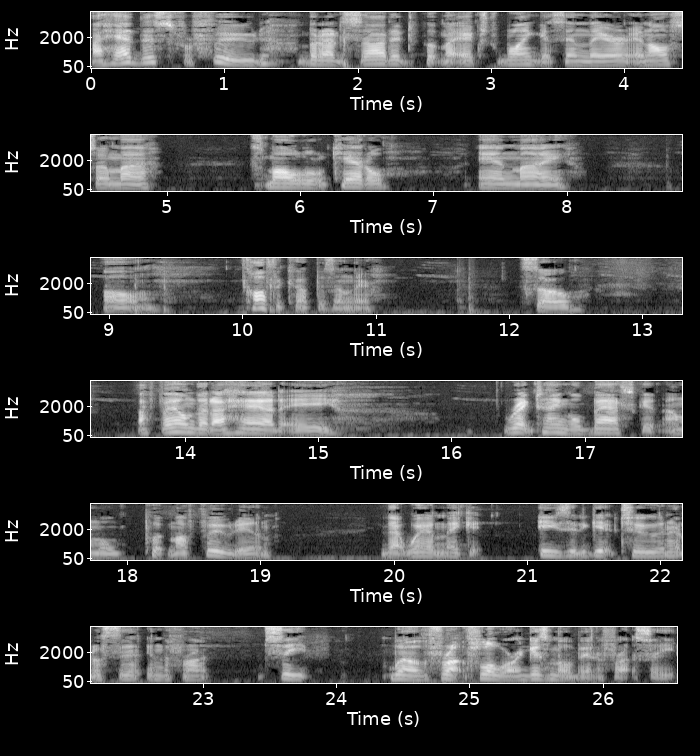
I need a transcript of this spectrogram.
I had this for food, but I decided to put my extra blankets in there and also my small little kettle and my um, coffee cup is in there. So I found that I had a rectangle basket I'm going to put my food in. That way I make it easy to get to and it'll sit in the front seat well, the front floor. Gizmo be in the front seat.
